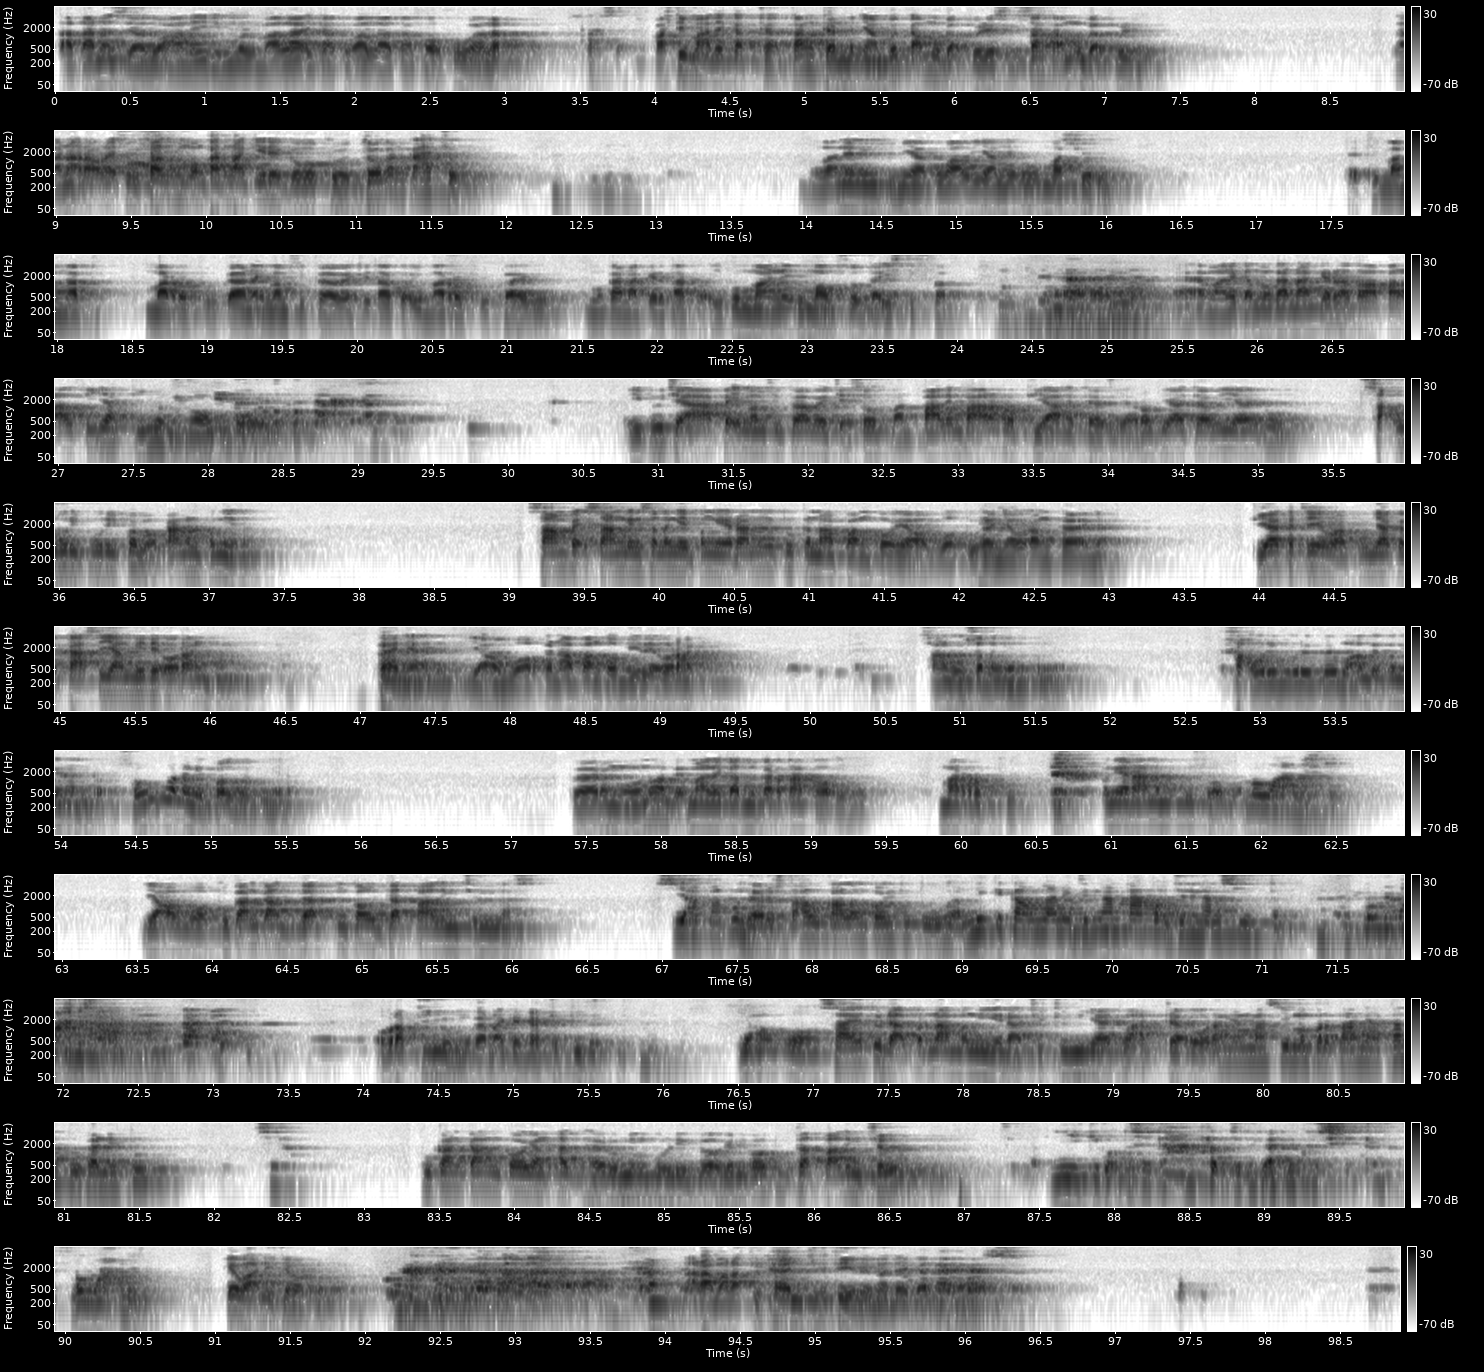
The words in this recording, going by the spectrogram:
Tatana zalu alaihimul malaikatu alla takhafu wala Pasti malaikat datang dan menyambut kamu nggak boleh susah, kamu nggak boleh lah nak oleh susah ngomong karena kiri gawa godo kan kacau. Mulane ning dunia kewalian itu masyhur. Jadi mana marobuka anak Imam Sibawa ditakoki marobuka itu muka nakir takok iku mana iku mausul tak istighfar. Nah, malaikat muka nakir atau apal alfiyah bingung ngopo. Itu cek apa Imam Sibawa cek sopan. Paling parah Robiah Adawiyah. Robiah Adawiyah itu sauri-puri kok kangen pengiran. Sampai sangking senengnya pangeran itu kenapa engkau ya Allah Tuhannya orang banyak. Dia kecewa punya kekasih yang milik orang banyak. Ya Allah, kenapa engkau milih orang sanggup senengin pengiran? Sak urip-uripe mau ambek pengiran kok. Semua nang pol pengiran. Bareng ngono ambek malaikat mungkar takok. Marbu. Pangeran itu sapa? Nuwangis. Ya Allah, bukankah zat, engkau zat paling jelas? Siapa pun harus tahu kalau engkau itu Tuhan. Niki kaulane jenengan takok jenengan sinten. Nuwangis. Orang bingung karena akhirnya gede. Ya Allah, saya itu tidak pernah mengira di dunia itu ada orang yang masih mempertanyakan Tuhan itu siapa. Bukankah engkau yang azharu min kulli engkau tidak paling jel? Niki kok saya kanker jenengan sih. Nuwangis. Ya wani jawab. Marah malah dihanjuti memang kan.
